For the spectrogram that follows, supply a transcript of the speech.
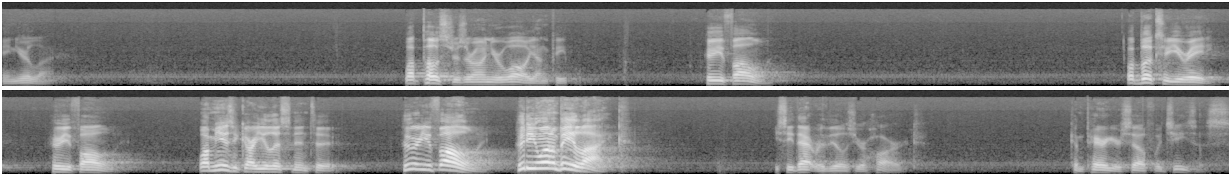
in your life? What posters are on your wall, young people? Who are you following? What books are you reading? Who are you following? What music are you listening to? Who are you following? Who do you want to be like? You see, that reveals your heart. Compare yourself with Jesus.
